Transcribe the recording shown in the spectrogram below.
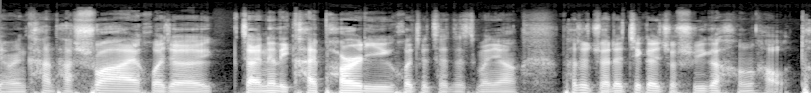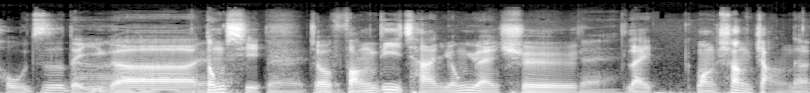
给人看他帅，或者在那里开 party，或者怎怎怎么样，他就觉得这个就是一个很好投资的一个东西。对，就房地产永远是来往上涨的，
